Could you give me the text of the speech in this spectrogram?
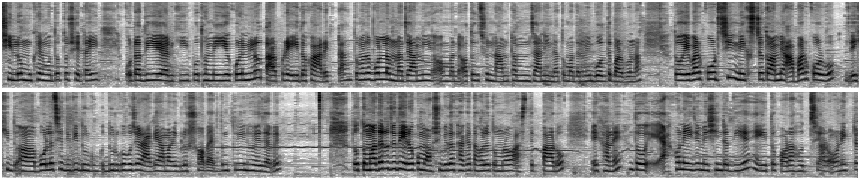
ছিল মুখের মতো তো সেটাই ওটা দিয়ে আর কি প্রথমে ইয়ে করে নিল, তারপরে এই দেখো আরেকটা। তোমাদের বললাম না যে আমি মানে অত কিছু নাম টাম জানি না, তোমাদের আমি বলতে পারব না। তো এবার করছি নেক্সটে তো আমি আবার করব। দেখি বলেছে দিদি দুর্গা দুর্গাপুজোর আগে আমার এগুলো সব একদম ক্লিন হয়ে যাবে। তো তোমাদেরও যদি এরকম অসুবিধা থাকে তাহলে তোমরাও আসতে পারো এখানে। তো এখন এই যে মেশিনটা দিয়ে এই তো করা হচ্ছে। আর অনেকটা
